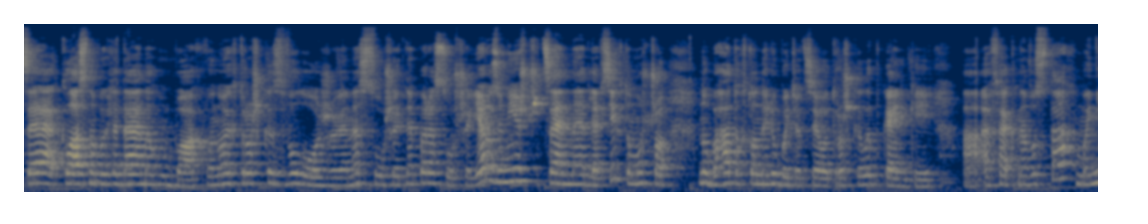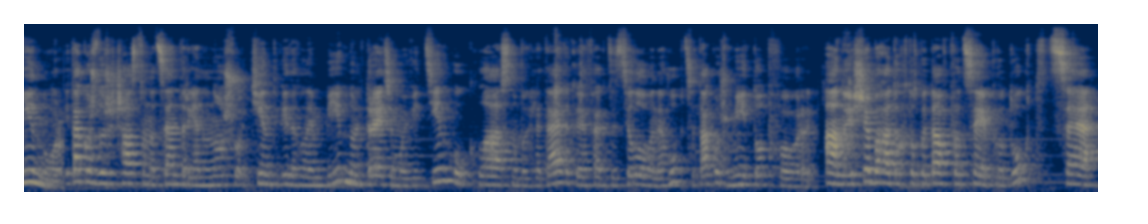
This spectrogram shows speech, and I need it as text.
це класно виглядає на губах, воно їх трошки зволожує, не сушить, не пересушує. Я розумію, що це не для всіх, тому що ну багато хто не любить оцей от трошки липкенький ефект на вустах. Мені норм. І також дуже часто на центр я наношу тінт від Glambi в 03 відтінку. Класно виглядає такий ефект зацілованих губ. Це також мій топ фаворит. А ну і ще багато хто питав про цей продукт. Це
